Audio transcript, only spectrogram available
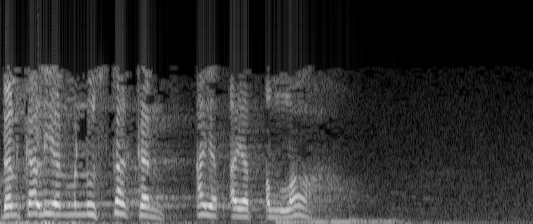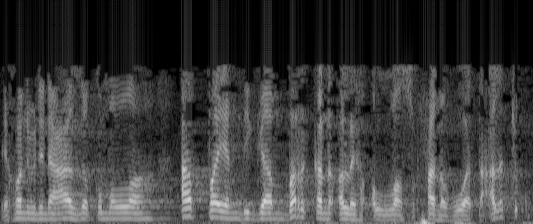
dan kalian menustakan ayat-ayat Allah. Azakumullah, apa yang digambarkan oleh Allah Subhanahu wa taala cukup.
